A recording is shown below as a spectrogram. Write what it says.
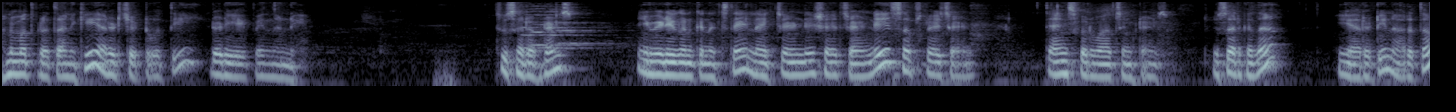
హనుమత్ వ్రతానికి అరటి చెట్టు ఒత్తి రెడీ అయిపోయిందండి. చూసారా ఫ్రెండ్స్? ఈ వీడియో కనుక నచ్చితే లైక్ చేయండి షేర్ చేయండి సబ్స్క్రైబ్ చేయండి. Thanks for watching friends. చూసారు కదా? ఈ అరటి నారతో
